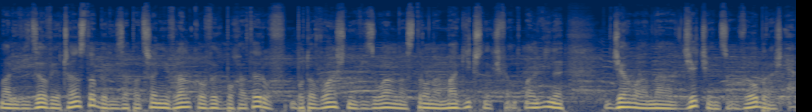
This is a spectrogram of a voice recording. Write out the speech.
Mali widzowie często byli zapatrzeni w lalkowych bohaterów, bo to właśnie wizualna strona magicznych świąt Malwiny działa na dziecięcą wyobraźnię.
